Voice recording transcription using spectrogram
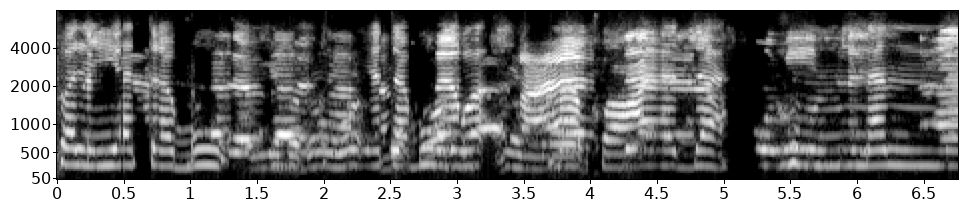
фальятабу ятабу мақаада минанна.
